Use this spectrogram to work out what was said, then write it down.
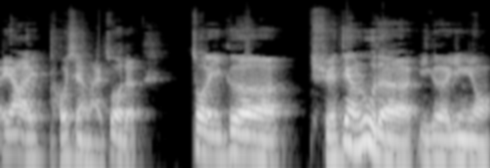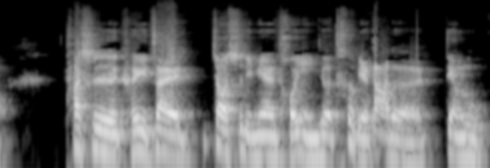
AI 头显来做的，做了一个学电路的一个应用。它是可以在教室里面投影一个特别大的电路，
